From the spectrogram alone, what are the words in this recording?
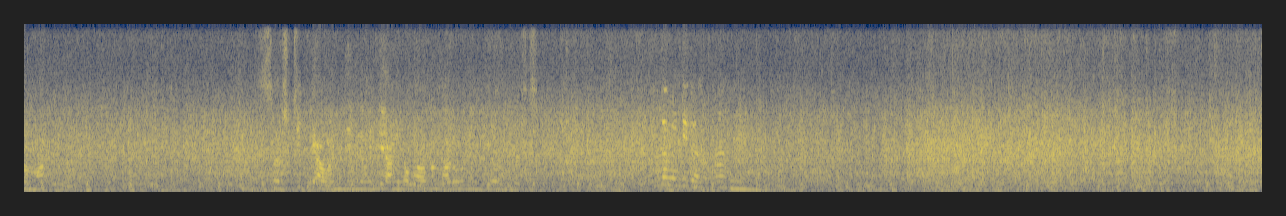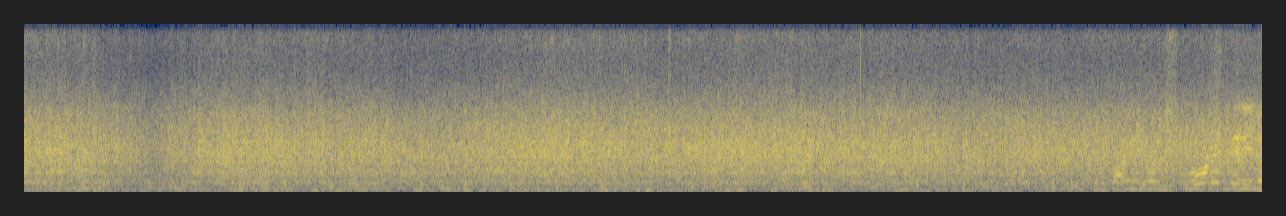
ஆமாம் சஷ்டிக்கா வண்டி இந்த வண்டி அங்கே பார்க்க மறுபடியும் இங்கே வந்துருச்சு இந்த வண்டி தானா ரோடே தெரியல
